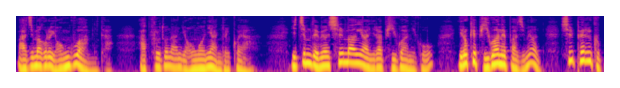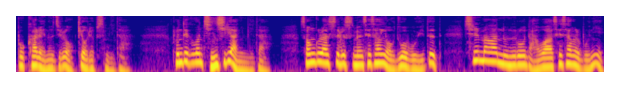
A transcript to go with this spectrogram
마지막으로 영구화합니다. 앞으로도 난 영원히 안 될 거야. 이쯤 되면 실망이 아니라 비관이고 이렇게 비관에 빠지면 실패를 극복할 에너지를 얻기 어렵습니다. 그런데 그건 진실이 아닙니다. 선글라스를 쓰면 세상이 어두워 보이듯 실망한 눈으로 나와 세상을 보니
